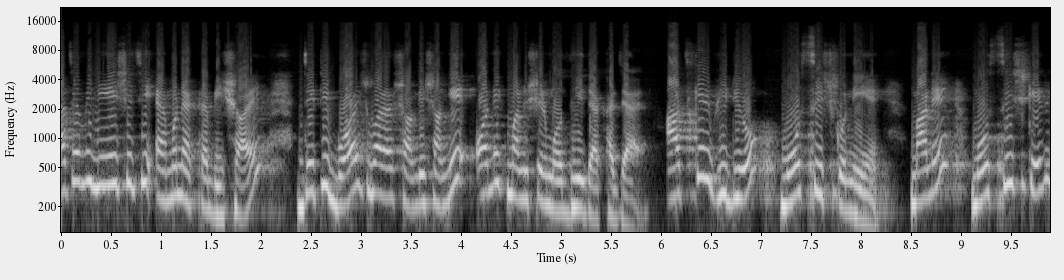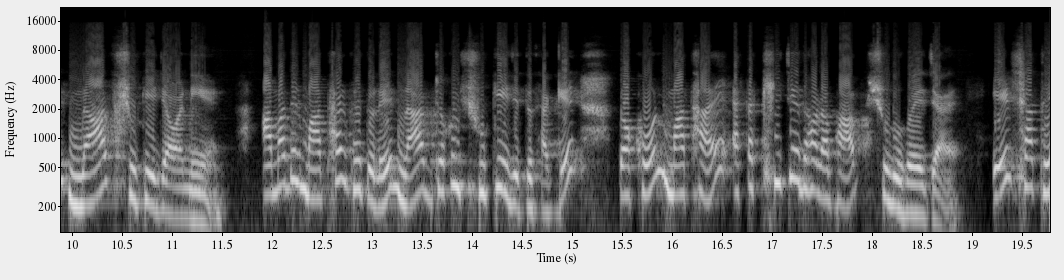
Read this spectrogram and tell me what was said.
আজ আমি নিয়ে এসেছি এমন একটা বিষয়, যেটি বয়স বাড়ার সঙ্গে সঙ্গে অনেক মানুষের মধ্যেই দেখা যায়। আজকের ভিডিও মস্তিষ্ক নিয়ে মানে মস্তিষ্কের নার্ভ শুকিয়ে যাওয়া নিয়ে। আমাদের মাথার ভেতরে নার্ভ যখন শুকিয়ে যেতে থাকে, তখন মাথায় একটা খিচে ধরা ভাব শুরু হয়ে যায়। এর সাথে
